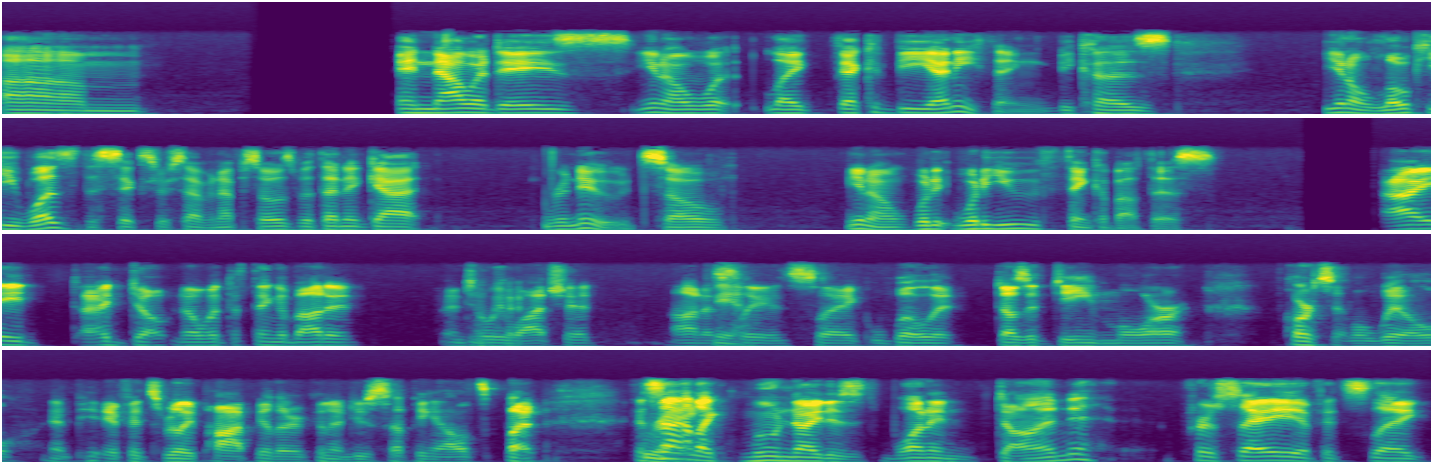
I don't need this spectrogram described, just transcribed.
Um, and nowadays, you know, what, like, that could be anything because, you know, Loki was the six or seven episodes, but then it got renewed. So, you know, what, what do you think about this? I I don't know what to think about it until we watch it. Honestly, it's like, will it? Does it deem more? Of course, it will. And if it's really popular, it's going to do something else. But it's Right. not like Moon Knight is one and done per se. If it's like,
